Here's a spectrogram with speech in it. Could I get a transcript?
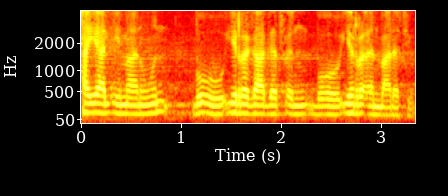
ሓያል ኢማን እውን ብኡ ይረጋገፅን ብኡ ይረአን ማለት እዩ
